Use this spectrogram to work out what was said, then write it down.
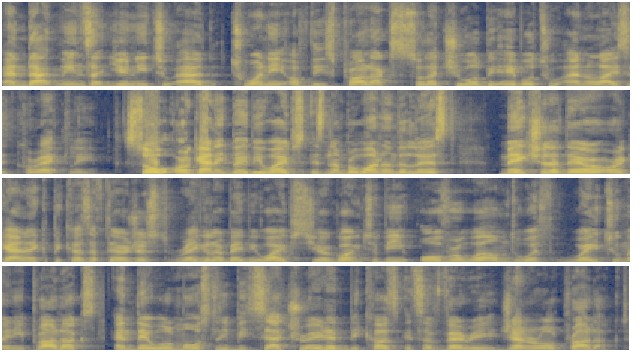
and that means that you need to add 20 of these products so that you will be able to analyze it correctly. So organic baby wipes is number one on the list Make sure that they are organic because if they're just regular baby wipes, you're going to be overwhelmed with way too many products and they will mostly be saturated because it's a very general product.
